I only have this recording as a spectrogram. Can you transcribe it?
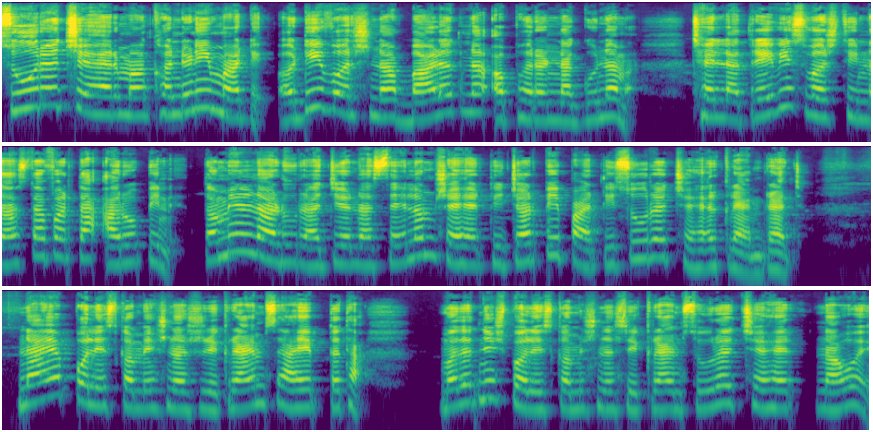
સુરત શહેરમાં ખંડણી માટે અઢી વર્ષના બાળકના અપહરણના ગુનામાં છેલ્લા ત્રેવીસ વર્ષથી નાસ્તા ફરતા આરોપીને તમિલનાડુ રાજ્યના સેલમ શહેરથી ઝડપી પાડતી સુરત શહેર ક્રાઇમ બ્રાન્ચ. નાયબ પોલીસ કમિશનર શ્રી ક્રાઇમ સાહેબ તથા મદદનીશ police commissioner Shri crime Surat શહેરનાઓએ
